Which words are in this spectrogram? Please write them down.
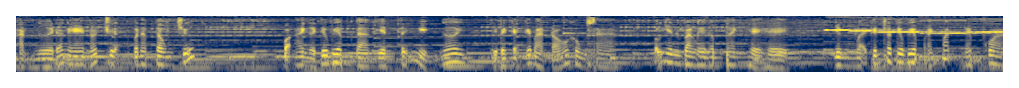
hẳn người đã nghe nói chuyện Vân Nam Tông chứ. Bọn hai người tiêu viêm đang yên tĩnh nghỉ ngơi, thì bên cạnh cái bàn đó không xa, bỗng nhiên vang lên âm thanh hề hề, nhưng lại khiến cho tiêu viêm ánh mắt ném qua.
